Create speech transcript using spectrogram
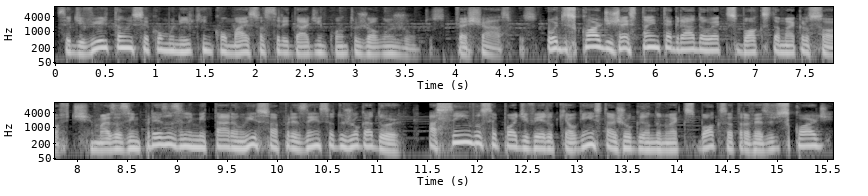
se divirtam e se comuniquem com mais facilidade enquanto jogam juntos. Fecha aspas. O Discord já está integrado ao Xbox da Microsoft, mas as empresas limitaram isso à presença do jogador. Assim você pode ver o que alguém está jogando no Xbox através do Discord,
